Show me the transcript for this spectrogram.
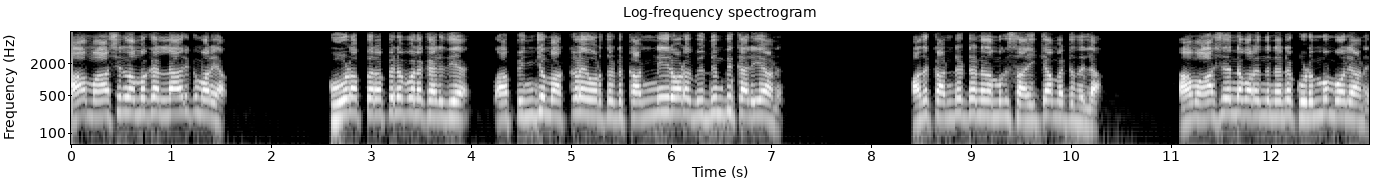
ആ മാഷിനെ നമുക്ക് എല്ലാവർക്കും അറിയാം. കൂടപ്പിറപ്പിനെ പോലെ കരുതിയ ആ പിഞ്ചു മക്കളെ ഓർത്തിട്ട് കണ്ണീരോടെ വിതുമ്പി കരയാണ്. അത് കണ്ടിട്ട് തന്നെ നമുക്ക് സഹിക്കാൻ പറ്റുന്നില്ല. ആ മാഷി തന്നെ പറയുന്നുണ്ട് എന്റെ കുടുംബം പോലെയാണ്.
